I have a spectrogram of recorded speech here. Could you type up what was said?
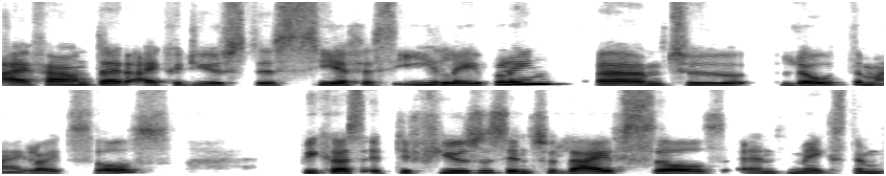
I found that I could use this CFSE labeling um, to load the myeloid cells because it diffuses into live cells and makes them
